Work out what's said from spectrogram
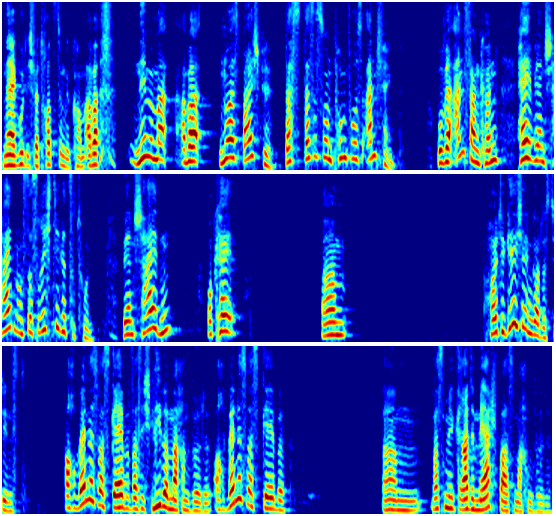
Na naja, gut, ich wäre trotzdem gekommen. Aber nehmen wir mal, aber nur als Beispiel. Das, das ist so ein Punkt, wo es anfängt. Wo wir anfangen können, hey, wir entscheiden uns, das Richtige zu tun. Wir entscheiden, okay, ähm, heute gehe ich in den Gottesdienst. Auch wenn es was gäbe, was ich lieber machen würde. Auch wenn es was gäbe, ähm, was mir gerade mehr Spaß machen würde.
